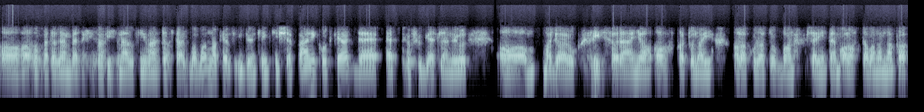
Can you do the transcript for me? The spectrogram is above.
a, azokat az embereket, akik náluk nyilvántartásban vannak. Ez időnként kisebb pánikot kelt, de ettől függetlenül a magyarok részaránya a katonai alakulatokban szerintem alatta van annak a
